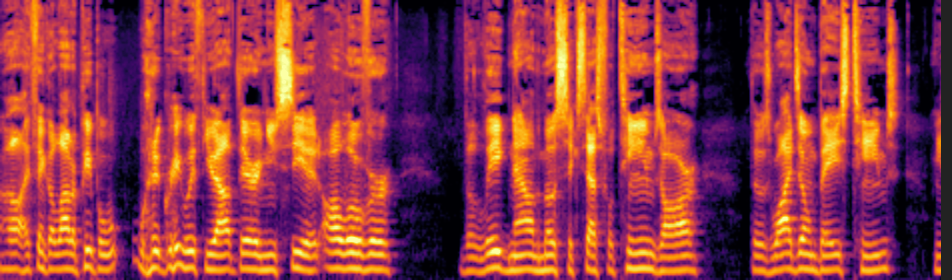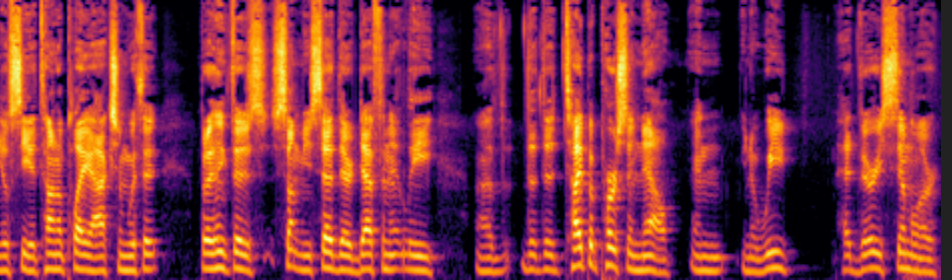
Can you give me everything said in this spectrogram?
Well, I think a lot of people would agree with you out there, and you see it all over the league now. The most successful teams are those wide zone based teams. You'll see a ton of play action with it. But I think there's something you said there definitely uh, the the type of personnel, and you know we had very similar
